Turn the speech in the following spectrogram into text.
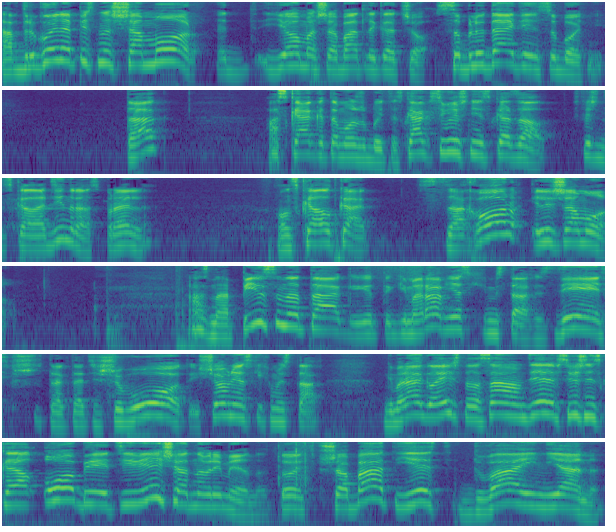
а в другой написано «Шамор» – Йома Шаббат Лекачо, соблюдай день субботний. Так? А как это может быть? А как Всевышний сказал? Всевышний сказал один раз, правильно? Он сказал как? Сахор или Шамор? А написано так, это Гимара в нескольких местах. Здесь, в трактате Шивот, еще в нескольких местах. Гимара говорит, что на самом деле Всевышний сказал обе эти вещи одновременно. То есть в шаббат есть два иньяна.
